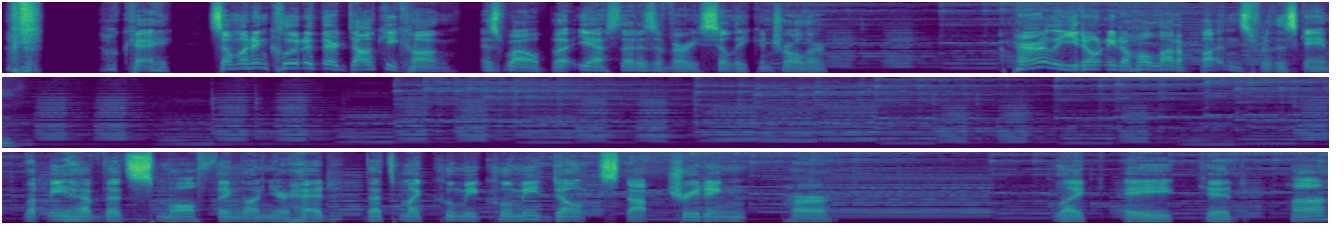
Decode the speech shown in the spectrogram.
okay. Someone included their Donkey Kong as well, but yes, that is a very silly controller. Apparently you don't need a whole lot of buttons for this game. Let me have that small thing on your head. That's my Kumi Kumi. Don't stop treating her like a kid. Huh?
